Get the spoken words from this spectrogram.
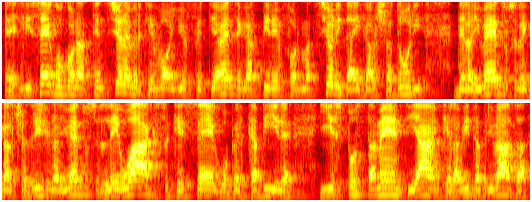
eh, li seguo con attenzione perché voglio effettivamente capire informazioni dai calciatori della Juventus Juventus, le calciatrici della Juventus, le WAGS che seguo per capire gli spostamenti, anche la vita privata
